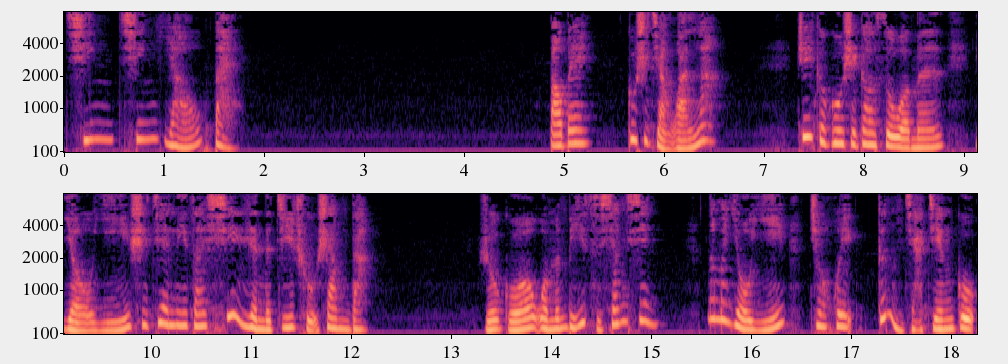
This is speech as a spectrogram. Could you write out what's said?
轻轻摇摆。宝贝，故事讲完了。这个故事告诉我们，友谊是建立在信任的基础上的。如果我们彼此相信，那么友谊就会更加坚固。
